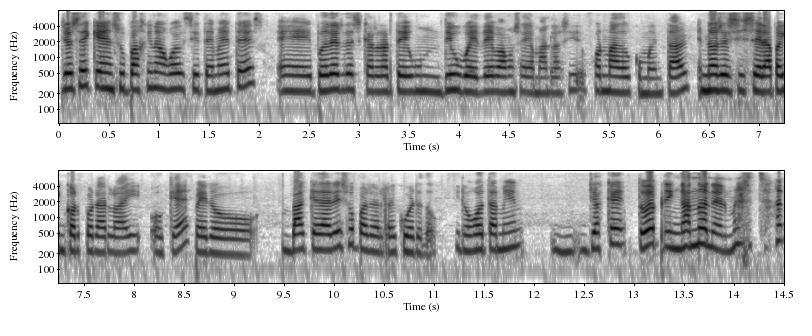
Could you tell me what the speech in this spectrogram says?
Yo sé que en su página web, si te metes, eh, puedes descargarte un DVD, vamos a llamarlo así, forma documental. No sé si será para incorporarlo ahí o qué, pero va a quedar eso para el recuerdo. Y luego también, yo es que estuve pringando en el merchan.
